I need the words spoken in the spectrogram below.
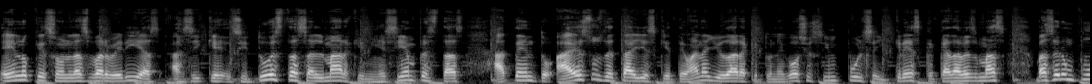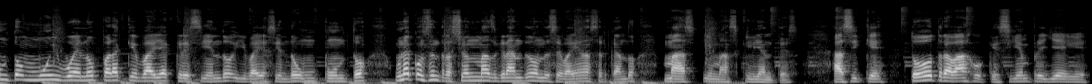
en lo que son las barberías. Así que si tú estás al margen y siempre estás atento a esos detalles que te van a ayudar a que tu negocio se impulse y crezca cada vez más, va a ser un punto muy bueno para que vaya creciendo y vaya siendo un punto, una concentración más grande donde se vayan acercando más y más clientes. Así que todo trabajo que siempre llegue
